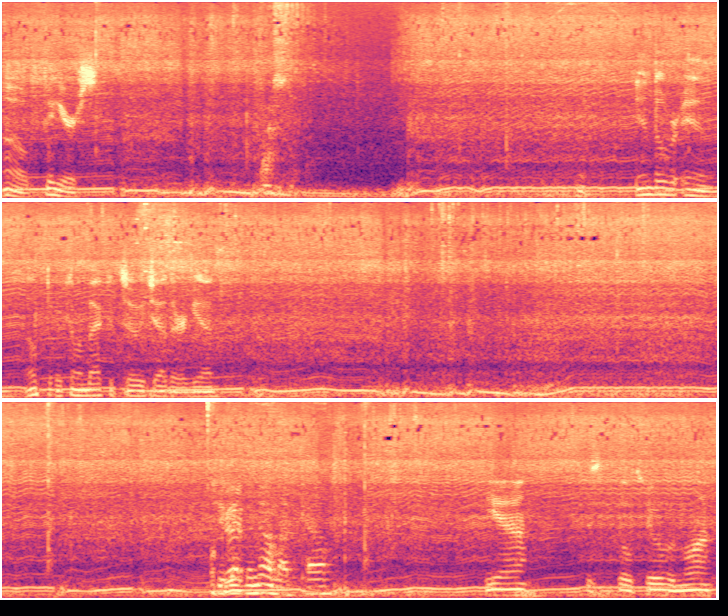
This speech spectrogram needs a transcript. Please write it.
Oh, figures. End over end. Oh, they're coming back to each other again. Did you get the nomad, Cal? Yeah, there's still two of them left.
